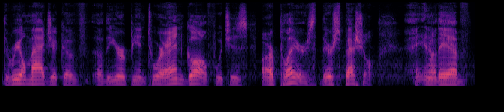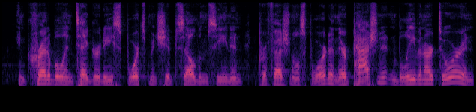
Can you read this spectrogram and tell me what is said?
the real magic of, of the European Tour and golf, which is our players. They're special. You know, they have incredible integrity, sportsmanship seldom seen in professional sport, and they're passionate and believe in our tour and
